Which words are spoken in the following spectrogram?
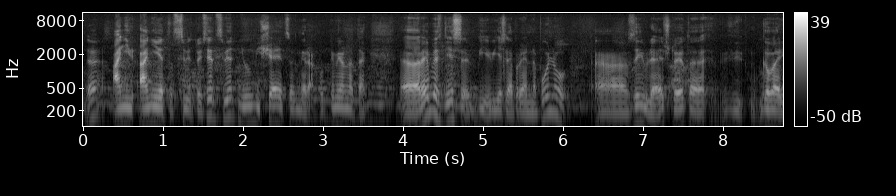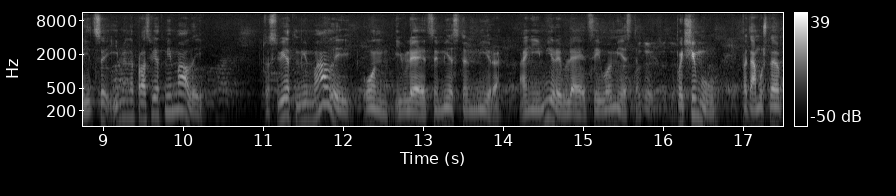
Да? А, не, а не этот свет. То есть этот свет не умещается в мирах. Вот примерно так. Э, Рэбе здесь, если я правильно понял, э, заявляет, что это говорится именно про свет мималый то свет мималый, он является местом мира, а не мир является его местом. Почему? Потому что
